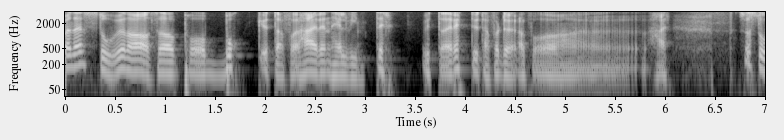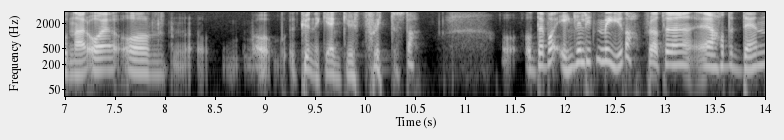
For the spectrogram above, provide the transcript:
Men den sto jo da altså på bukk utafor her en hel vinter. Ut, rett utafor døra på her. Så sto den her, og, og, og kunne ikke egentlig flyttes, da. Og, og det var egentlig litt mye, da. For at øh, jeg hadde den,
